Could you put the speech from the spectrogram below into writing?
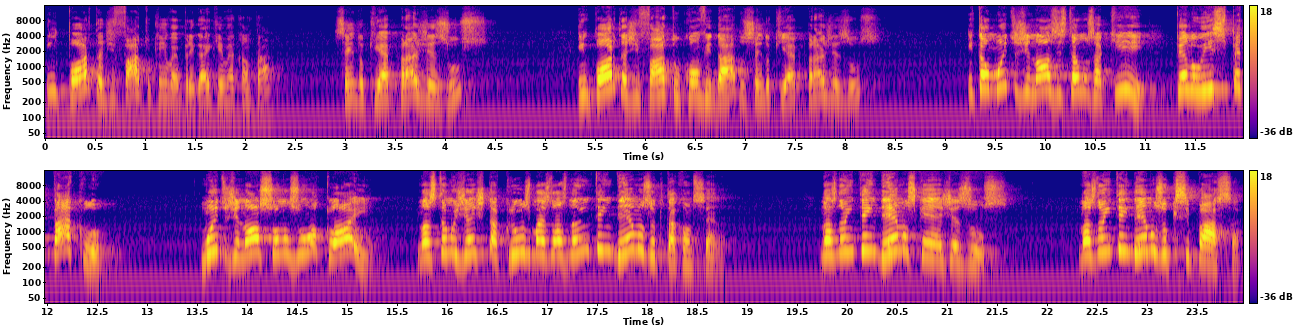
Importa de fato quem vai pregar e quem vai cantar? Sendo que é para Jesus? Importa de fato o convidado, sendo que é para Jesus? Então muitos de nós estamos aqui pelo espetáculo. Muitos de nós somos um oclói. Nós estamos diante da cruz, mas nós não entendemos o que está acontecendo. Nós não entendemos quem é Jesus. Nós não entendemos o que se passa.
